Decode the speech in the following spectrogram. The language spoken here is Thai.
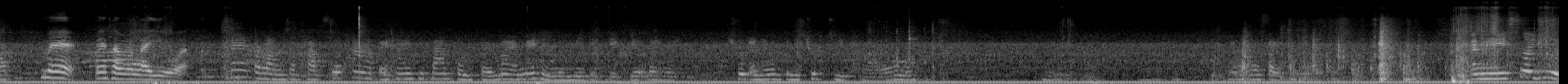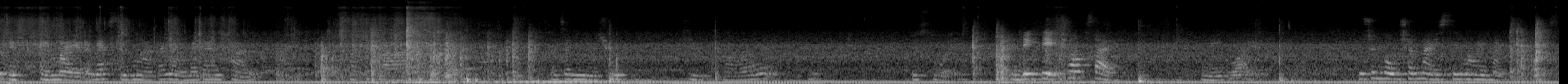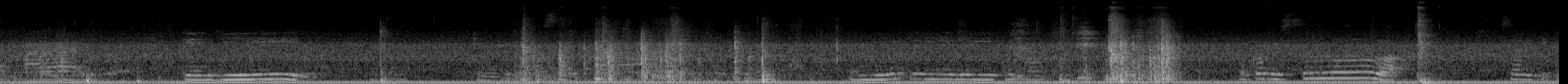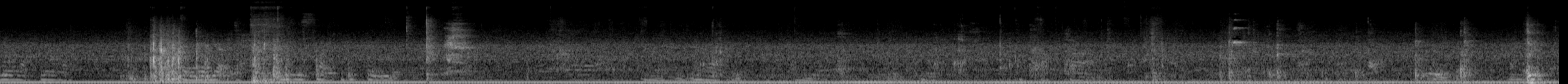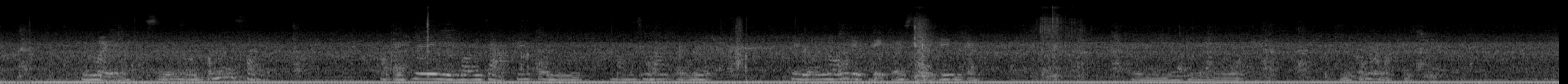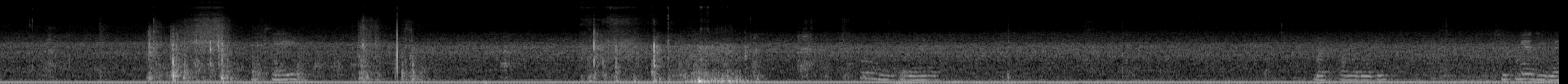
ครับแม่แม่ทำอะไรอยู่อะ แม่กำลังจะพับเสื้อผ้าไปให้ที่บ้านคนไฟไหม้แม่เห็นมันมีเด็กๆเยอะเลยไงชุดอันนี้มันเป็นชุดกี่เผาเนาะอืมแล้วก็ใส่ถุงอันนี้เสื้อยืดใหม่ๆแล้วแม่ซื้อมาก็ยังไม่ได้ใช้นะคะก็จะมีชุดกี่เผาสวยๆเห็นเด็กๆชอบใส่อันนี้ด้วย ชุดชั้นนงชั้นในซื้อมาใหม่ๆใส่ไปเกงยีนเกงยีนใส่ไปอันนี้อีกนะคะ แล้วก็มีเสื้อเสื้อเด็กๆน่ารักน่ารักตัวใหญ่ ใหม่ๆนะซื้อมาก็ไม่ได้ใส่เอาไปให้บริจาคให้คนบางที่บ้านไปเลยให้น้องๆเด็กๆไว้ใส่เล่นกันอืมดูมันก็น่ารักดีโอเคอืมตัวนี้ มาเอาม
